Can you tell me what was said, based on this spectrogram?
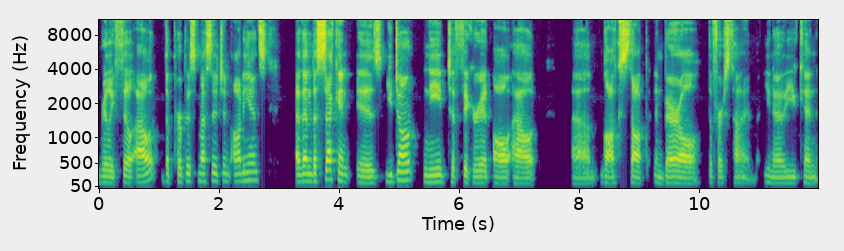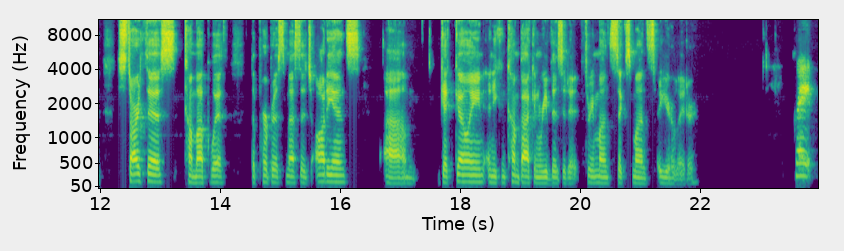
really fill out the purpose message and audience. And then the second is you don't need to figure it all out um, lock, stop, and barrel the first time. You know, you can start this, come up with the purpose message audience, um, get going, and you can come back and revisit it three months, six months, a year later. Great.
